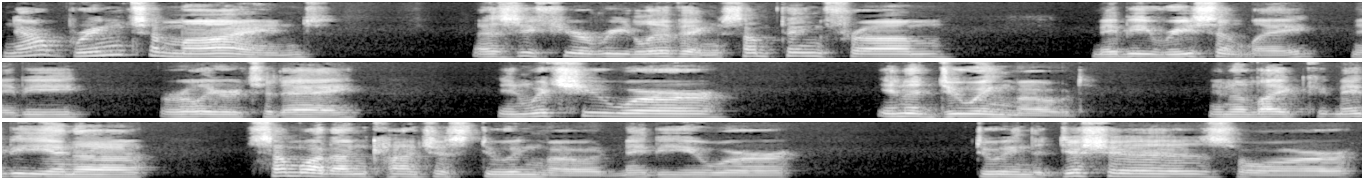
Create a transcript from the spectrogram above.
Now bring to mind, as if you're reliving something from maybe recently, maybe earlier today, in which you were in a doing mode, in a like maybe in a somewhat unconscious doing mode. Maybe you were doing the dishes or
